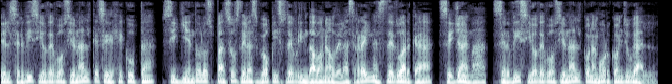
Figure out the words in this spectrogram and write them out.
El servicio devocional que se ejecuta, siguiendo los pasos de las gopis de Brindavana o de las reinas de Dwarka, se llama, servicio devocional con amor conyugal.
